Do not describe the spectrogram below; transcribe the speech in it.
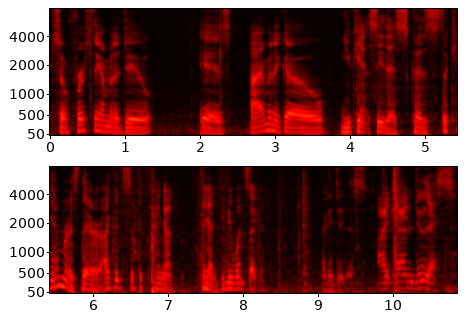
So first thing I'm going to do is I'm going to go. You can't see this because the camera is there. I could set the. Hang on. Hang on. Give me one second. I can do this. I can do this.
